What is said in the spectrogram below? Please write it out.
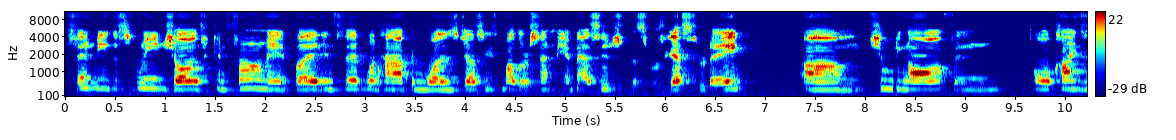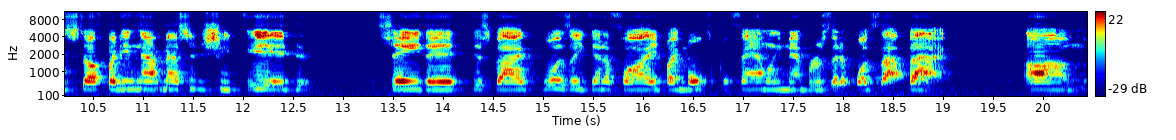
send me the screenshot to confirm it, but instead, what happened was Jesse's mother sent me a message. This was yesterday, um, shooting off and all kinds of stuff. But in that message, she did say that this bag was identified by multiple family members that it was that bag. Um,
